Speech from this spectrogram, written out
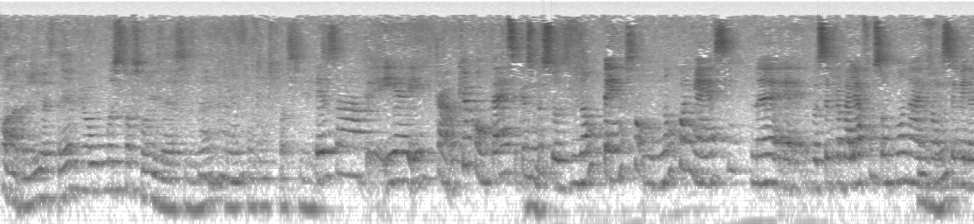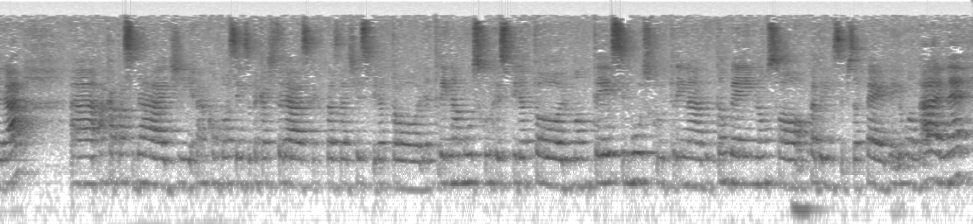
quadro. A gente até viu algumas situações dessas, né? Uhum. Com os pacientes. Exato. E aí tá. O que acontece é que as uhum. pessoas não pensam, não conhecem, né? É, você trabalhar a função pulmonar, então uhum. então você melhorar a, a, capacidade, a complacência da caixa torácica, a capacidade respiratória, treinar músculo respiratório, manter esse músculo treinado também, não só o quadríceps, a perna e o andar, né?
